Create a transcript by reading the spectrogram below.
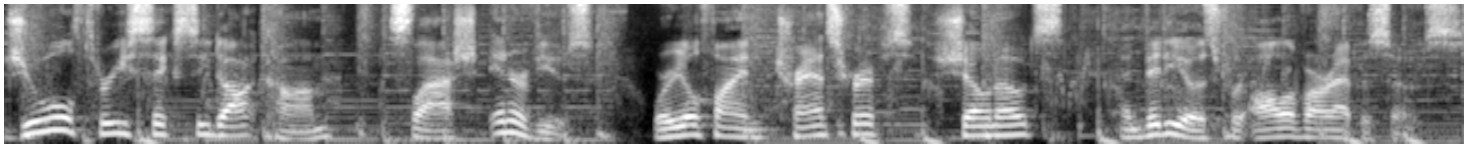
jewel360.com slash interviews, where you'll find transcripts, show notes, and videos for all of our episodes.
